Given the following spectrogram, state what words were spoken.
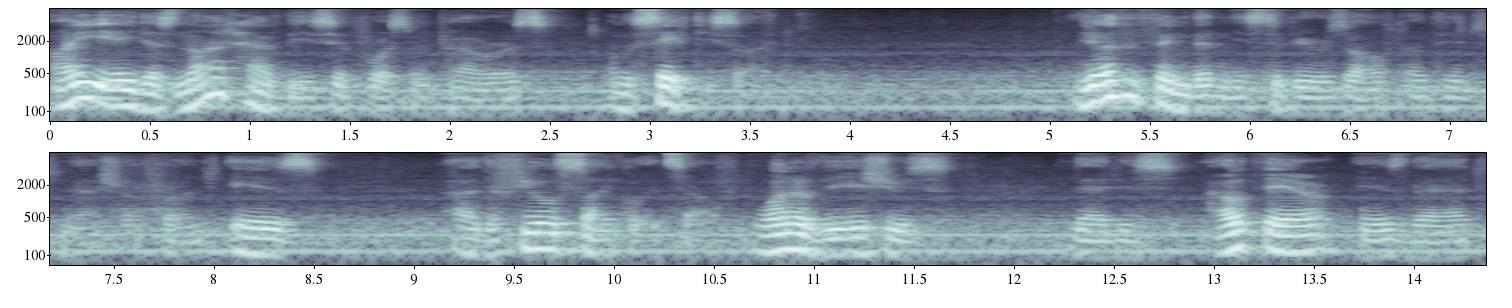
IAEA does not have these enforcement powers on the safety side. The other thing that needs to be resolved on the international front is uh, the fuel cycle itself. One of the issues that is out there is that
